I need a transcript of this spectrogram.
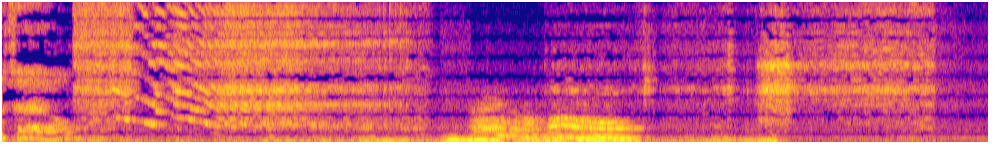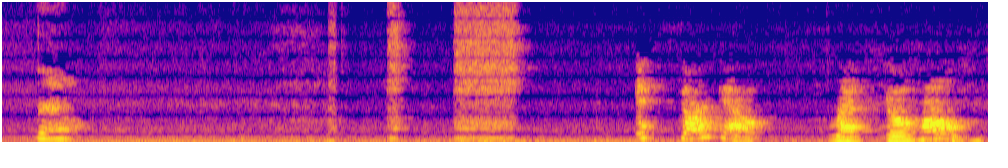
What the hell? The hell? It's dark out. Let's go home. Home.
